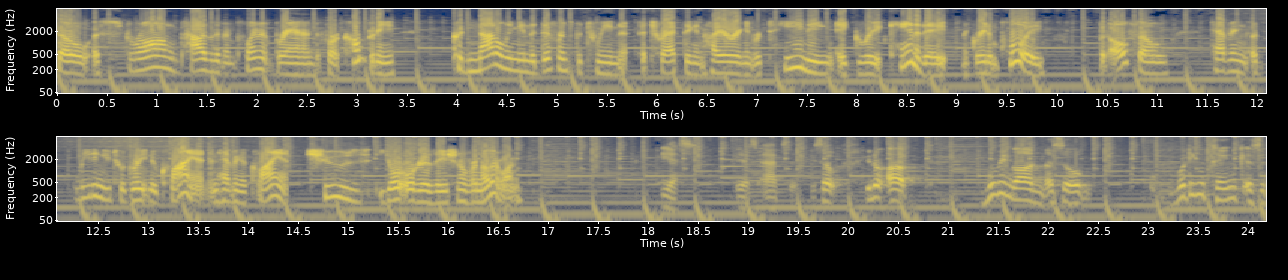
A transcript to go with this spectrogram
So, a strong positive employment brand for a company could not only mean the difference between attracting and hiring and retaining a great candidate, a great employee, but also having a, leading you to a great new client and having a client choose your organization over another one. Yes, yes absolutely. So you know uh moving on uh, so what do you think is the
